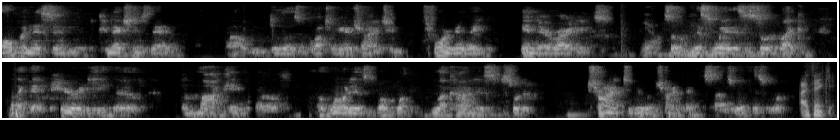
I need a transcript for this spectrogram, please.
openness and connections that um, Deleuze and Guattari are trying to formulate in their writings. Yeah. So in this way, this is sort of like like that parody, the the mocking of, of what is of what Lacan is sort of trying to do and trying to emphasize with his work. I think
